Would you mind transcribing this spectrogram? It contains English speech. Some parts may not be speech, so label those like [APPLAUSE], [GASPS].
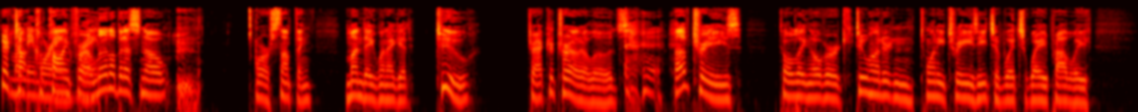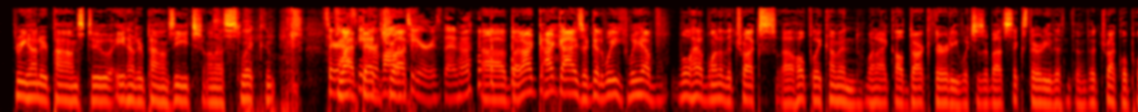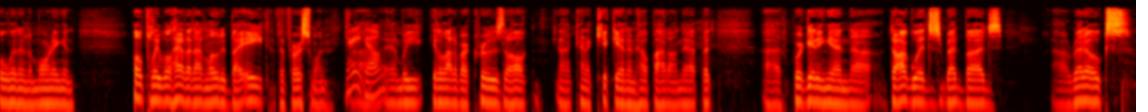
they're ta- morning, calling for right? a little bit of snow [CLEARS THROAT] or something Monday when I get two tractor trailer loads [LAUGHS] of trees totaling over 220 trees, each of which weigh probably 300 pounds to 800 pounds each on a slick So you're asking for flatbed truck. volunteers then, huh? [LAUGHS] uh, but our our guys are good. We we have we'll have one of the trucks uh, hopefully come in when I call dark thirty, which is about six thirty. The, the the truck will pull in in the morning, and hopefully we'll have it unloaded by eight. The first one. There you Uh, go. And we get a lot of our crews that all uh, kind of kick in and help out on that. But uh, we're getting in uh, dogwoods, red buds, uh, red oaks.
